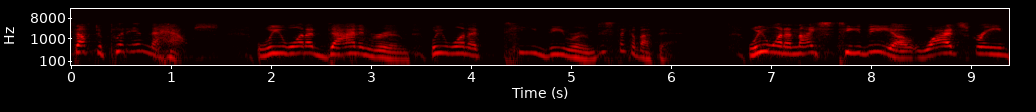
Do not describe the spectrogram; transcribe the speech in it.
stuff to put in the house. We want a dining room. We want a TV room. Just think about that. We want a nice TV, a widescreen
